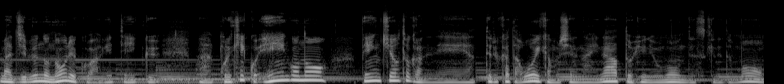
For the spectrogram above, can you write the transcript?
まあ、自分の能力を上げていく、まあ、これ結構英語の勉強とかでねやってる方多いかもしれないなというふうに思うんですけれども、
